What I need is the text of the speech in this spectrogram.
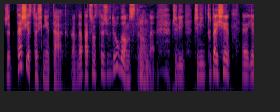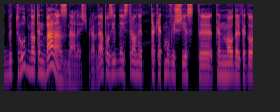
że też jest coś nie tak, prawda? Patrząc też w drugą stronę. Czyli, czyli tutaj się e, jakby trudno ten balans znaleźć, prawda? Bo z jednej strony, tak jak mówisz, jest e, ten model tego,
